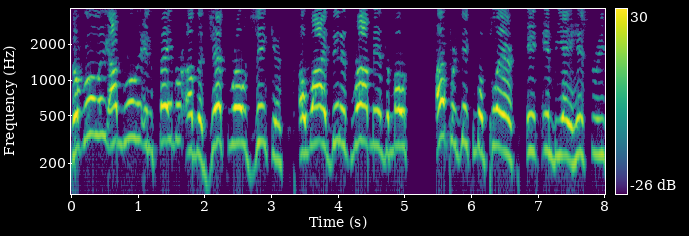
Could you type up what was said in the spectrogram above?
The ruling, I'm ruling in favor of LaJethro Jenkins of why Dennis Rodman is the most unpredictable player in NBA history.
